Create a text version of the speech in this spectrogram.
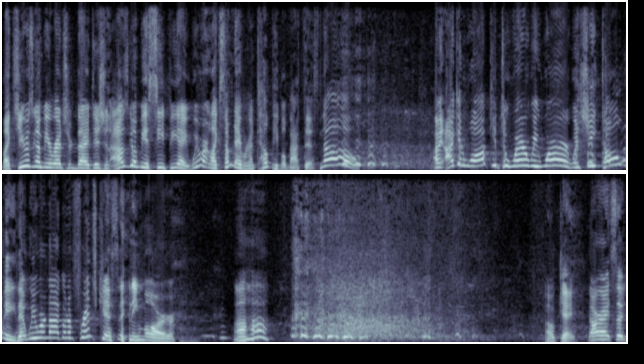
Like she was going to be a registered dietitian, I was going to be a CPA. We weren't like, someday we're going to tell people about this. No. I mean, I can walk you to where we were when she told me that we were not going to French kiss anymore. Uh huh. Okay. All right. So,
